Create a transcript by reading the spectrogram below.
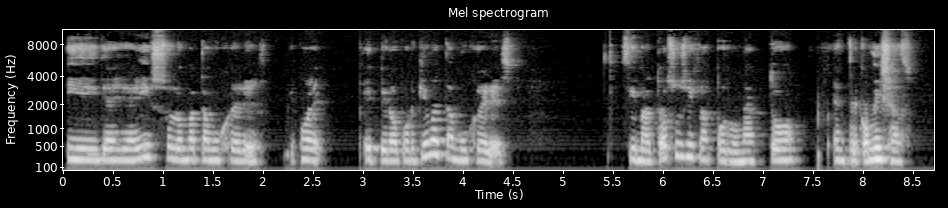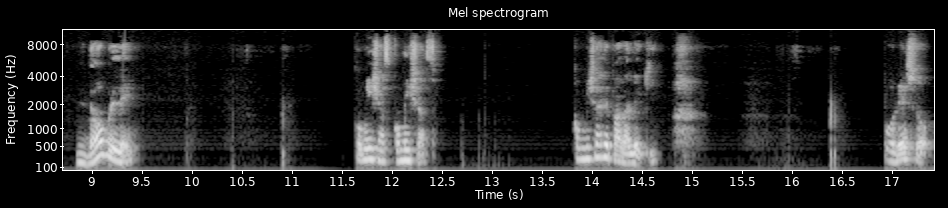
Y desde ahí solo mata mujeres. Eh, pero ¿por qué mata mujeres? Si mató a sus hijas por un acto entre comillas, noble. Comillas, comillas. Comillas de Padalecki. Por eso,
